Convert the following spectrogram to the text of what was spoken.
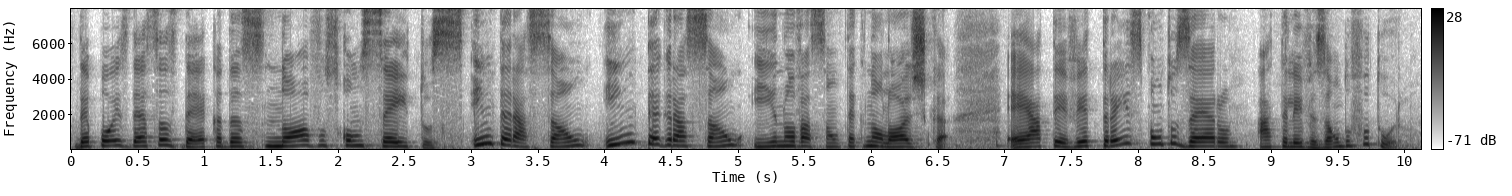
Depois dessas décadas, novos conceitos, interação, integração e inovação tecnológica. É a TV 3.0, a televisão do futuro.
